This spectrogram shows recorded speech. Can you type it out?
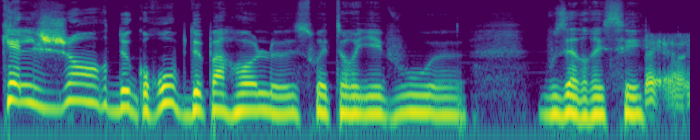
quel genre de groupe de parole euh, souhaiteriez-vous euh, vous adresser? Mais, euh,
